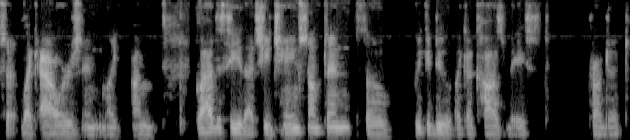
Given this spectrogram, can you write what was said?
so, like hours and like i'm glad to see that she changed something so we could do like a cause based project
